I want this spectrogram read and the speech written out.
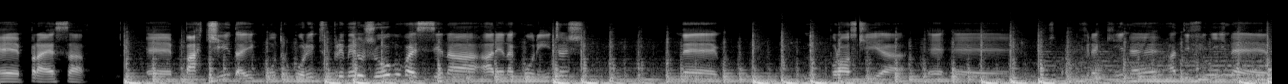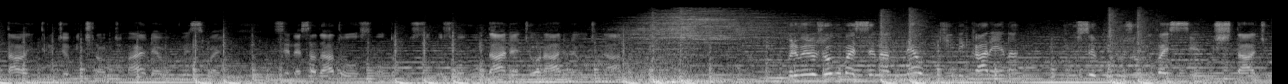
é, para essa é, partida aí contra o Corinthians. O primeiro jogo vai ser na Arena Corinthians, né, no próximo dia, é, é, para conferir aqui, né, a definir, né, tá entre o dia 29 de maio, né, vamos ver se vai ser nessa data ou se vão, ou se vão mudar, né, de horário, né, ou de data. O primeiro jogo vai ser na Neoquímica Arena e o segundo jogo vai ser no estádio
